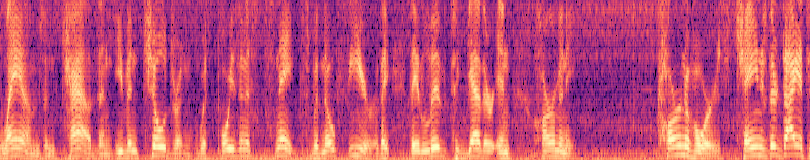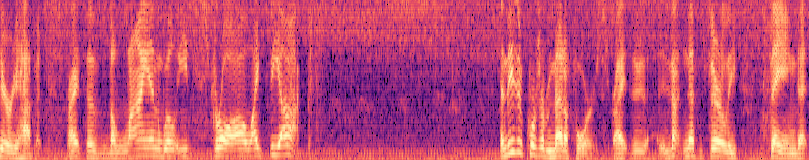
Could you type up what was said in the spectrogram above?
Lambs and calves and even children with poisonous snakes with no fear. They, they live together in harmony. Carnivores change their dietary habits, right? It says the lion will eat straw like the ox. And these, of course, are metaphors, right? He's not necessarily saying that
